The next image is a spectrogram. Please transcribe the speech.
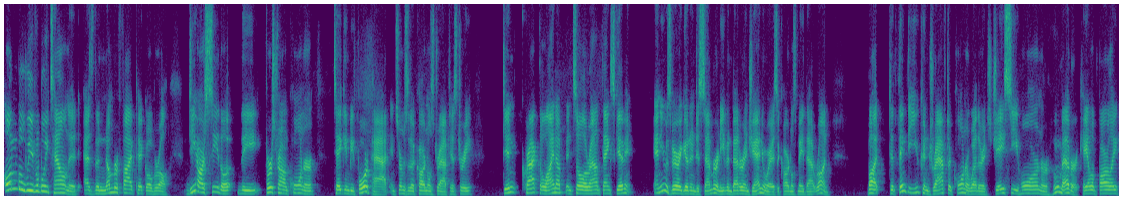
unbelievably talented as the number five pick overall. DRC, the, the first round corner taken before Pat in terms of the Cardinals draft history, didn't crack the lineup until around Thanksgiving. And he was very good in December and even better in January as the Cardinals made that run. But to think that you can draft a corner, whether it's Jaycee Horn or whomever, Caleb Farley,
